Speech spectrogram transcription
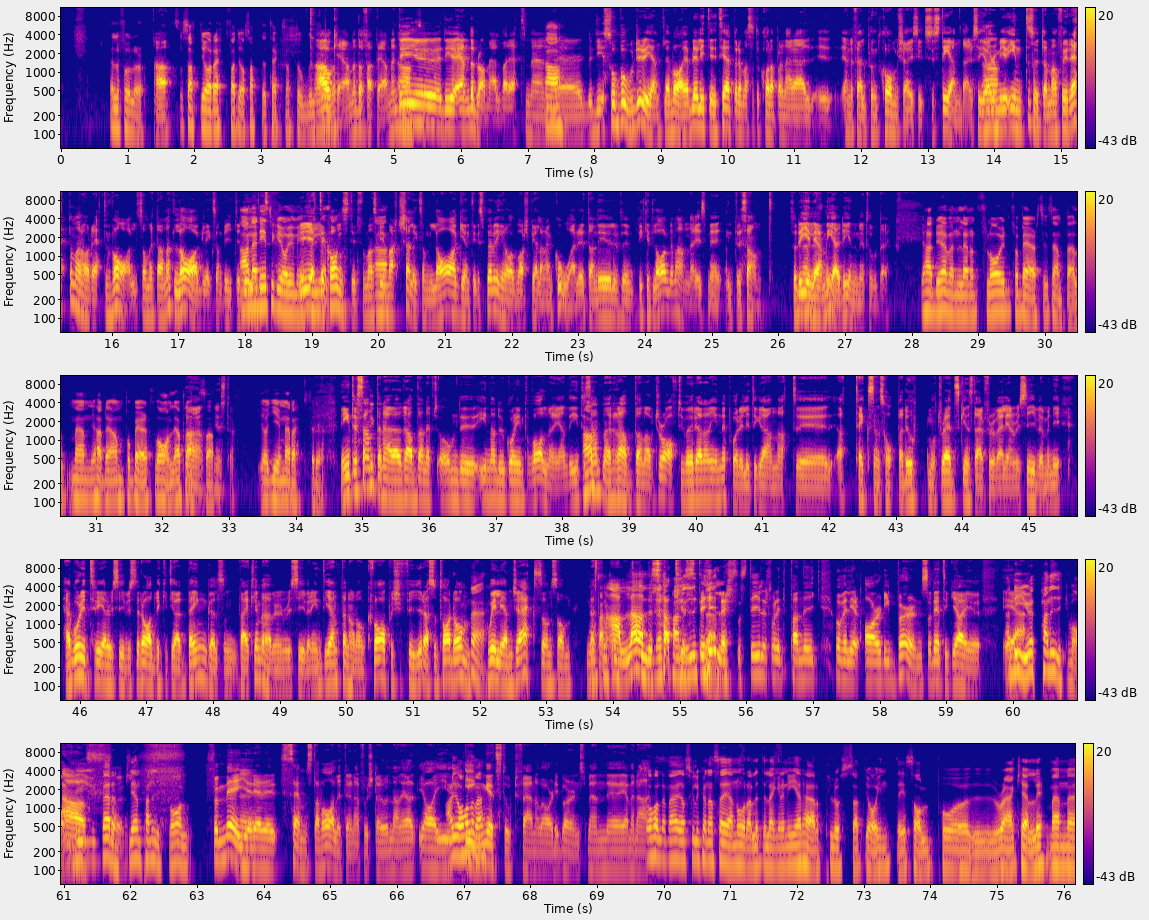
Eller Fuller. Ja. Så satte jag rätt för att jag satte Texans tog väl Ja okej, okay, ja, men då fattar jag. Men det är, ju, det är ju ändå bra med 11 rätt. Men eh, det, så borde det egentligen vara. Jag blev lite irriterad på det när man satt och kollade på den här eh, NFL.com kör ju sitt system där. Så gör de ju inte så utan man får ju rätt om man har rätt val. Som ett annat lag liksom byter ja, dit. Nej, det tycker jag är mer Det är jättekonstigt för man ska ju matcha liksom lagen till. Det spelar ingen roll var spelarna går utan det är ju vilket lag de hamnar i som är intressant. Så det gillar jag mer, din metod där. Jag hade ju även Leonard Floyd för Bears till exempel. Men jag hade han på Bears vanliga plats. Ja, just det jag ger mig rätt för det. Det är intressant den här raddan om du, innan du går in på valen igen. Det är intressant ja. den här raddan av draft. Vi var ju redan inne på det lite grann att, eh, att Texans hoppade upp mot Redskins där för att välja en receiver. Men det, här går det ju tre receivers i rad vilket gör att Bengals som verkligen behöver en receiver inte egentligen har någon kvar på 24 så tar de Nej. William Jackson som nästan alla hade satt till Steelers. Så Steelers får lite panik och väljer R.D. Burns och det tycker jag är ju... Är, ja, det är ju ett panikval. Alltså, det är ju verkligen panikval. För mig är det det sämsta valet i den här första rundan. Jag, jag är ju Ja, jag håller med. inget stort fan av Artie Burns, men eh, jag menar... Jag håller med. Jag skulle kunna säga några lite längre ner här plus att jag inte är såld på uh, Ryan Kelly. Men eh,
